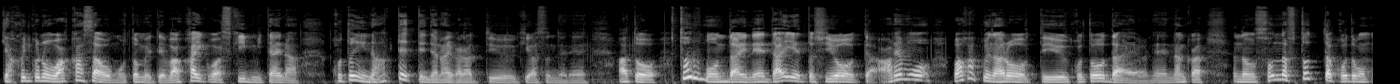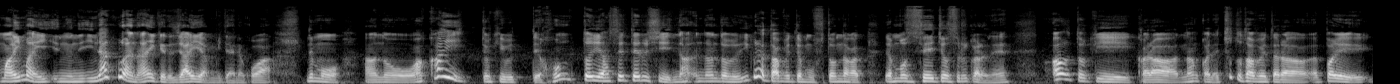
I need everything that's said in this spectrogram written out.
逆にこの若さを求めて若い子が好きみたいなことになってってんじゃないかなっていう気がするんでね。あと、取る問題ね、ダイエットしようって、あれも若くなろうっていうことだよね。なんか、あの、そんな太った子供、まあ今いなくはないけど、ジャイアンみたいな子は。でも、あの、若い時って本当に痩せてるし、な、なんだろう、いくら食べても太んなかった。いや、もう成長するからね。ある時から、なんかね、ちょっと食べたら、やっぱり、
